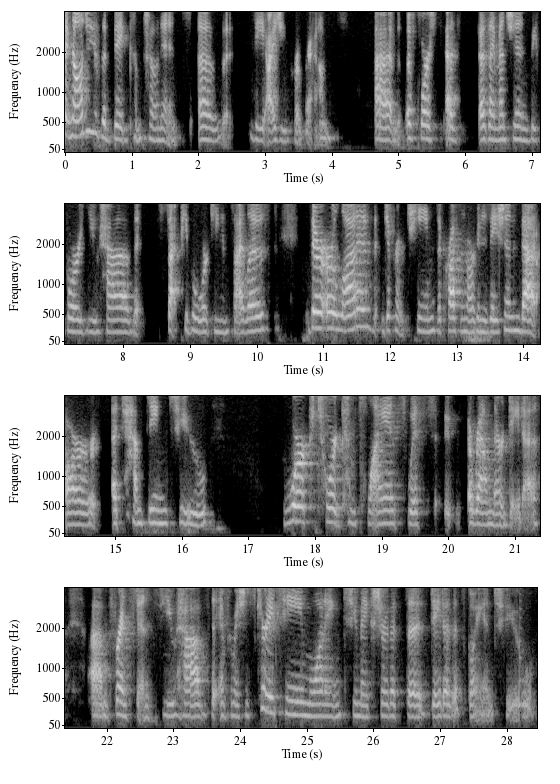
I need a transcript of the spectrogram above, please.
Technology is a big component of the IG program. Um, of course, as, as I mentioned before, you have people working in silos there are a lot of different teams across an organization that are attempting to work toward compliance with around their data. Um, for instance, you have the information security team wanting to make sure that the data that's going into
